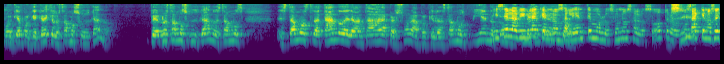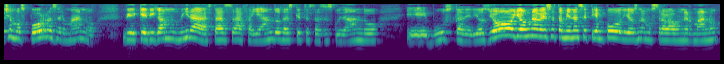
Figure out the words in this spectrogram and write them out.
¿Por qué? Porque cree que lo estamos juzgando. Pero no estamos juzgando, estamos, estamos tratando de levantar a la persona porque lo estamos viendo. Dice cómo- la Biblia que nos alientemos los unos a los otros, Sí. o sea, que nos echemos porras, hermano, de que digamos, mira, estás ah, fallando, sabes que te estás descuidando, eh, busca de Dios. Yo, yo una vez también hace tiempo Dios me mostraba a un hermano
